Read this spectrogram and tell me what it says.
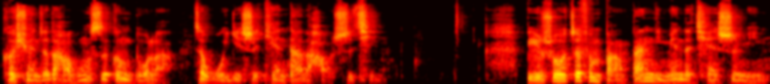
可选择的好公司更多了，这无疑是天大的好事情。比如说，这份榜单里面的前十名，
